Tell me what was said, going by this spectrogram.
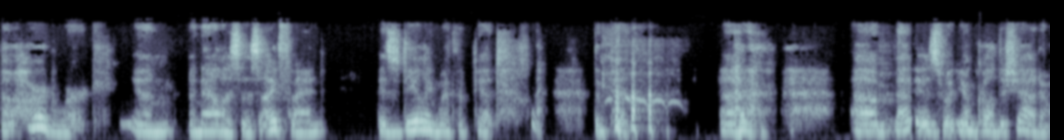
the hard work in analysis, I find, is dealing with the pit. the pit. uh, um, that is what Jung called the shadow.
